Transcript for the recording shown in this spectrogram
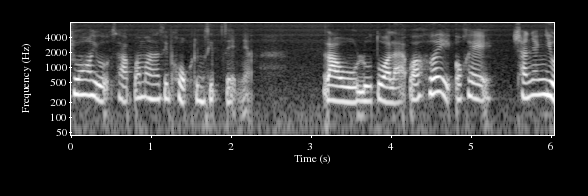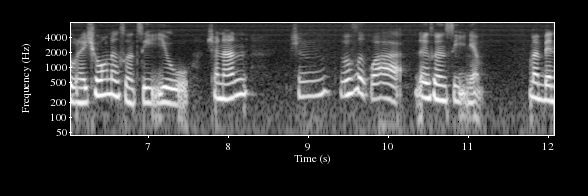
ช่วงอายุสักประมาณ 16ถึง17 เนี่ย เรารู้ตัวแล้วว่า เฮ้ย โอเค ฉันยังอยู่ในช่วง1ส่วน4อยู่ ฉะนั้นฉันรู้สึกว่า1ส่วน4เนี่ย มันเป็น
